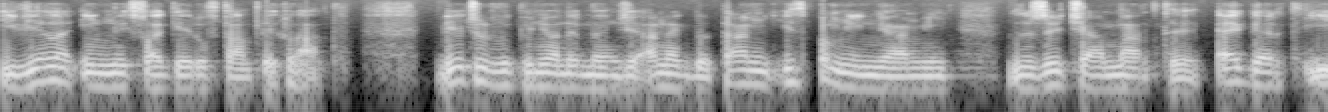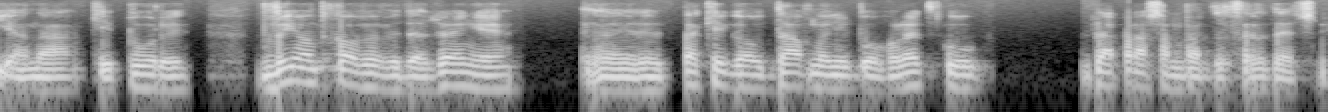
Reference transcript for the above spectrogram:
i wiele innych szlagierów tamtych lat. Wieczór wypełniony będzie anegdotami i wspomnieniami z życia Marty Egert i Jana Kiepury. Wyjątkowe wydarzenie, e, takiego dawno nie było w Olecku. Zapraszam bardzo serdecznie.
